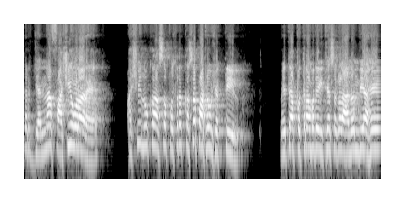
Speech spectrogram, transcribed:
तर ज्यांना फाशी होणार आहे अशी लोक असं पत्र कसं पाठवू शकतील? म्हणजे त्या पत्रामध्ये इथे सगळं आनंदी आहे.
